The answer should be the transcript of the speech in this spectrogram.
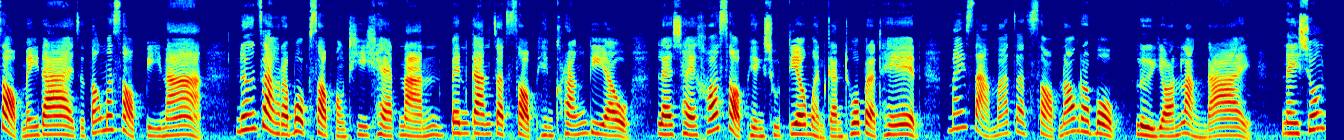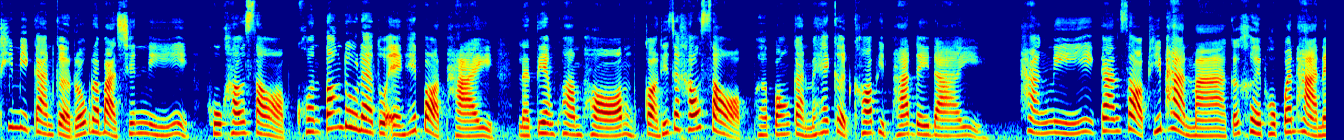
สอบไม่ได้จะต้องมาสอบปีหน้า เนื่องจากระบบสอบของ TCAT นั้น เป็นการจัดสอบเพียงครั้งเดียว และใช้ข้อสอบเพียงชุดเดียวเหมือนกันทั่วประเทศ ไม่สามารถจัดสอบนอกระบบหรือย้อนหลังได้ ในช่วงที่มีการเกิดโรคระบาดเช่นนี้ ผู้เข้าสอบควรต้องดูแลตัวเองให้ปลอดภัย และเตรียมความพร้อมก่อนที่จะเข้าสอบเพื่อป้องกันไม่ให้เกิดข้อผิดพลาดใด ๆ ทั้งนี้การสอบที่ผ่านมาก็เคยพบปัญหาใน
